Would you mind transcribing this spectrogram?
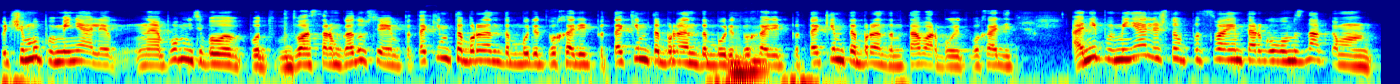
почему поменяли, э, помните, было вот в 22 году все время по таким-то брендам будет выходить, по таким-то брендам будет будет mm-hmm. выходить, под таким-то брендом товар будет выходить. Они поменяли, чтобы под своим торговым знаком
